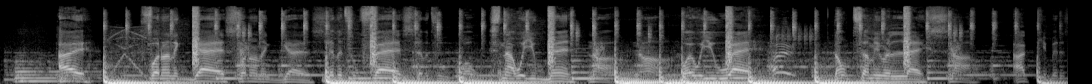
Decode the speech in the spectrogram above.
Aye. Foot on the gas, foot on the gas. Living too fast, living too whoa. It's not where you been, nah, nah. Boy, where you at? Hey. Don't tell me relax, nah. I keep it.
